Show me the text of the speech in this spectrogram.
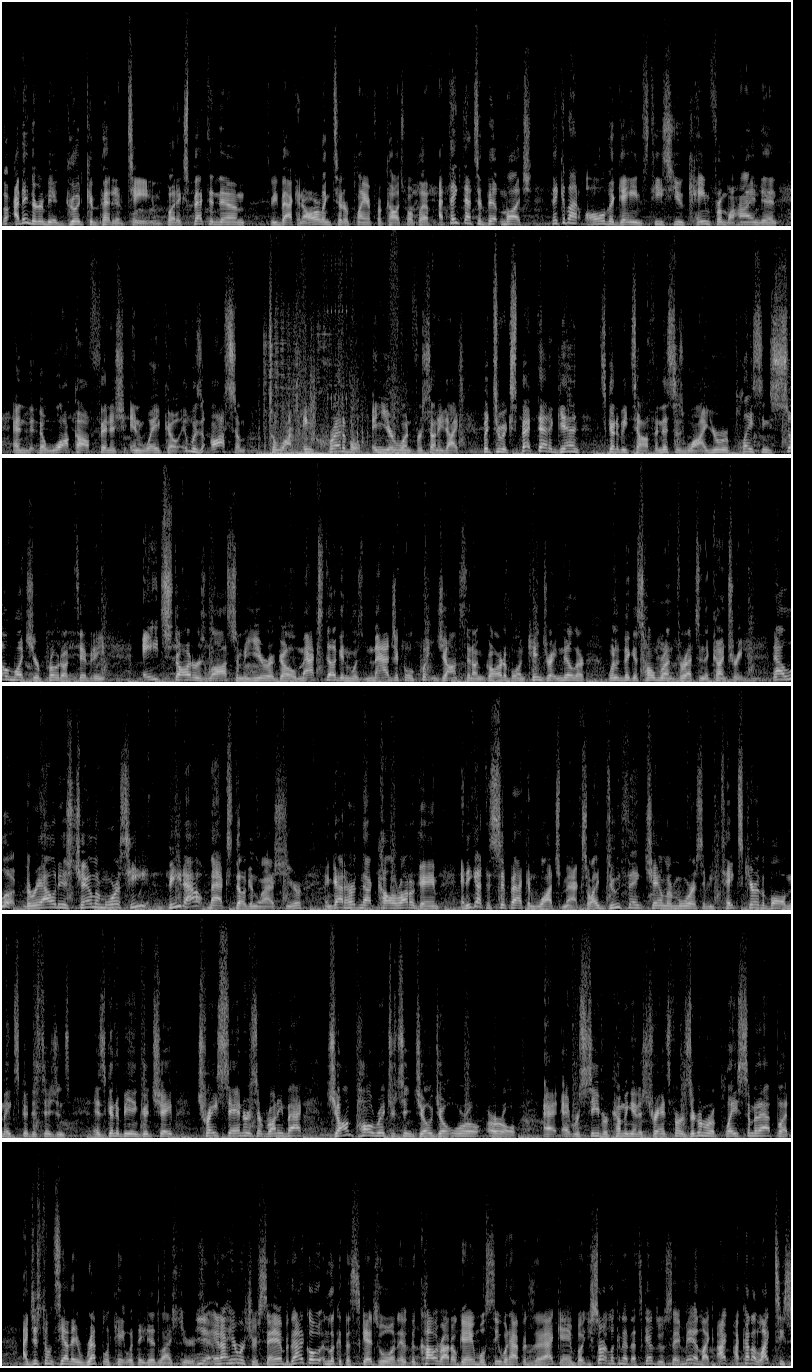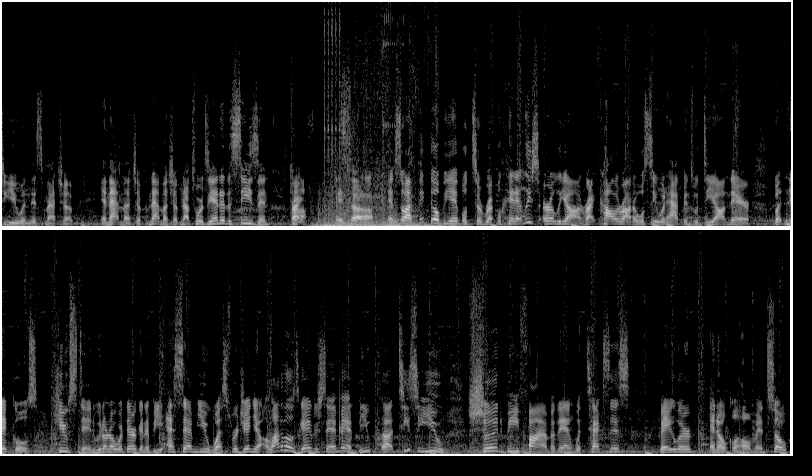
I think they're going to be a good competitive team, but expecting them to be back in Arlington or playing for college football playoff, I think that's a bit much. Think about all the games TCU came from behind in and the walk-off finish in Waco. It was awesome to watch, incredible in year one for Sonny Dykes. But to expect that again, it's going to be tough, and this is why you're replacing so much your productivity eight starters lost from a year ago. Max Duggan was magical, Quentin Johnston unguardable, and Kendre Miller, one of the biggest home run threats in the country. Now, look, the reality is Chandler Morris, he beat out Max Duggan last year and got hurt in that Colorado game, and he got to sit back and watch Max. So I do think Chandler Morris, if he takes care of the ball, makes good decisions, is going to be in good shape. Trey Sanders at running back, John Paul Richardson, JoJo Earle at, at receiver coming in as transfers. They're going to replace some of that, but I just don't see how they replicate what they did last last year. Yeah, and I hear what you're saying, but then I go and look at the schedule, and the Colorado game, we'll see what happens in that game. But you start looking at that schedule and say, man, like I, I kind of like TCU in this matchup, in that matchup, in that matchup. Now towards the end of the season, right? Tough. It's tough. And so I think they'll be able to replicate at least early on, right? Colorado, we'll see what happens with Deion there. But Nicholls, Houston, we don't know what they're going to be. SMU, West Virginia, a lot of those games are saying, man, uh, TCU should be fine. But then with Texas, Baylor, and Oklahoma. And so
